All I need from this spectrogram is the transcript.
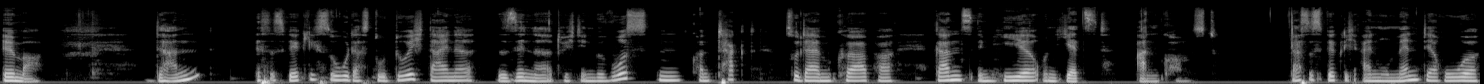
immer. Dann ist es wirklich so, dass du durch deine Sinne, durch den bewussten Kontakt zu deinem Körper ganz im Hier und Jetzt ankommst. Das ist wirklich ein Moment der Ruhe,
